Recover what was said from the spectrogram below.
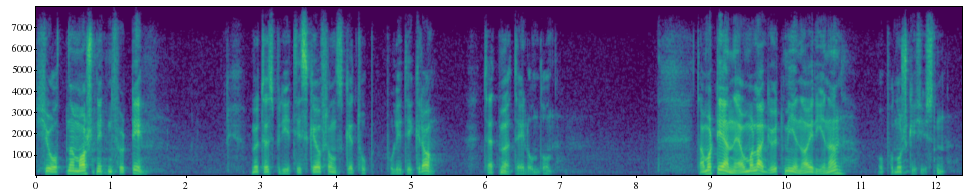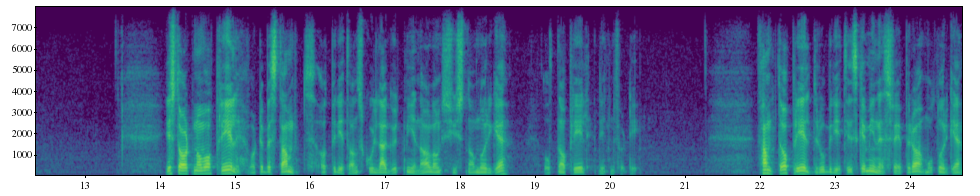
28.3.1940 møttes britiske og franske toppolitikere til et møte i London. De ble enige om å legge ut miner i Rhinen og på norskekysten. I starten av april ble det bestemt at britene skulle legge ut miner langs kysten av Norge 8.4.1940. 5.4 dro britiske minesveipere mot Norge.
